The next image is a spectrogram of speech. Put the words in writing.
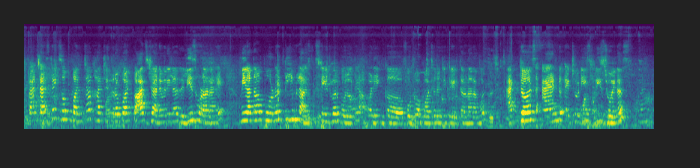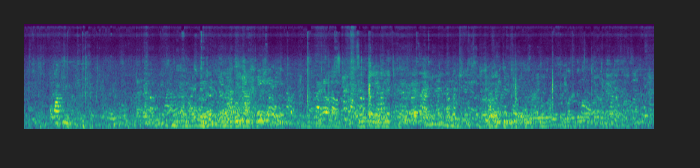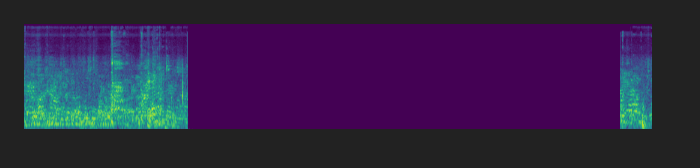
फॅन्टॅस्टिक जो पंचक हा चित्रपट पाच जानेवारीला रिलीज होणार आहे. मी आता पूर्ण टीमला स्टेजवर बोलवते. आपण एक फोटो ऑपॉर्च्युनिटी क्रिएट करणार आहोत. Actors and H O please join us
